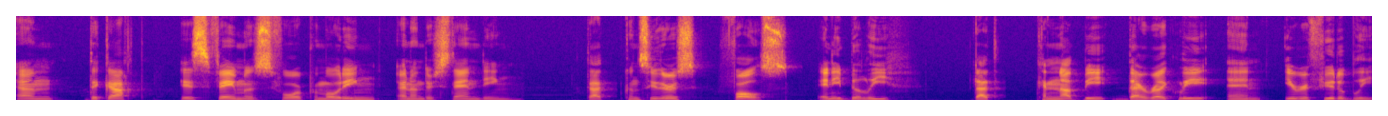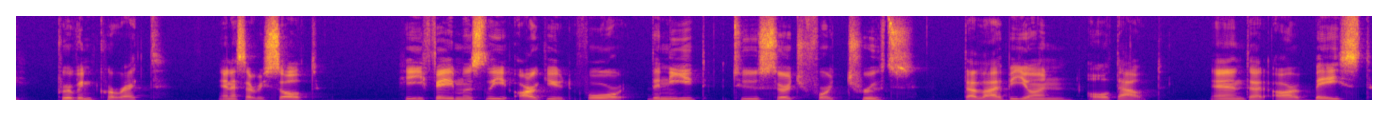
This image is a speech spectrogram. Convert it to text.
And Descartes is famous for promoting an understanding that considers false any belief that cannot be directly and irrefutably proven correct. And as a result, he famously argued for the need to search for truths that lie beyond all doubt and that are based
